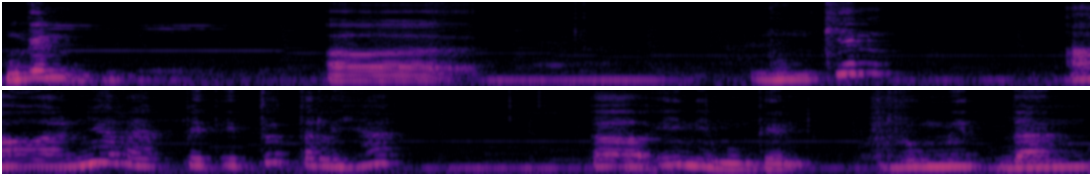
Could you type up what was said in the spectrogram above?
mungkin eh mungkin awalnya rapid itu terlihat eh, ini mungkin rumit dan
